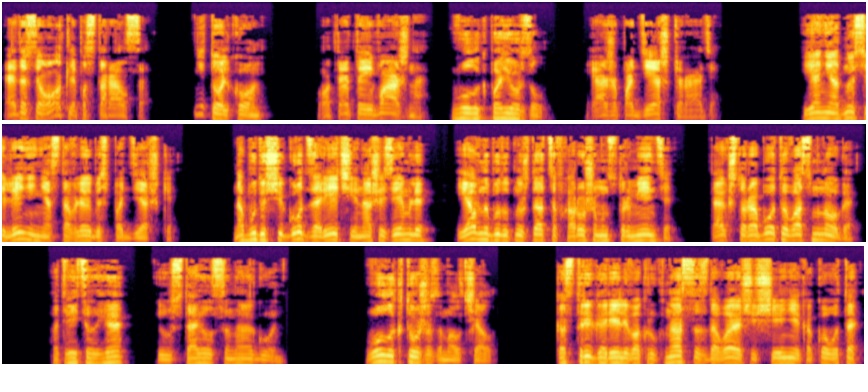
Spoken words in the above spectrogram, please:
Это все Отли постарался. Не только он. Вот это и важно. Волок поерзал. Я же поддержки ради. Я ни одно селение не оставляю без поддержки. На будущий год за речи и наши земли явно будут нуждаться в хорошем инструменте, так что работы у вас много, — ответил я и уставился на огонь. Волок тоже замолчал. Костры горели вокруг нас, создавая ощущение какого-то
